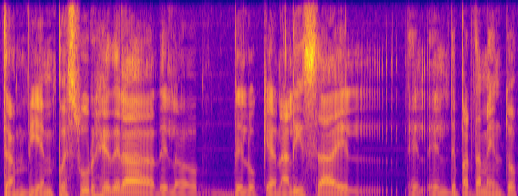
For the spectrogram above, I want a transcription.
también pues surge de, la, de, lo que analiza el, departamento.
